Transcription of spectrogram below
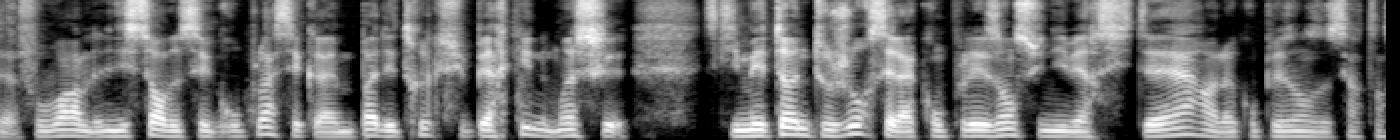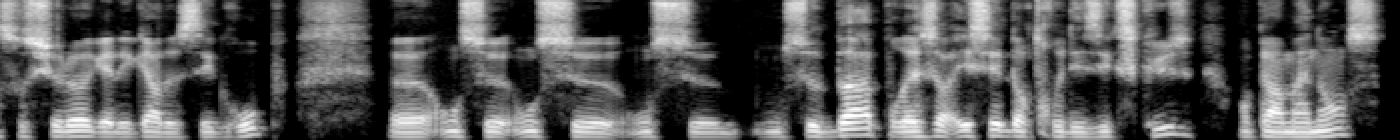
il faut voir l'histoire de ces groupes-là, c'est quand même pas des trucs super clean. Moi, ce, ce qui m'étonne toujours, c'est la complaisance universitaire, la complaisance de certains sociologues à l'égard de ces groupes. Euh, on, se, on, se, on, se, on se bat pour essayer de leur trouver des excuses en permanence.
